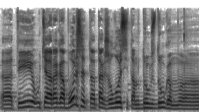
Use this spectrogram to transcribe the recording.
э, ты, у тебя рога больше, то также лоси там друг с другом э,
